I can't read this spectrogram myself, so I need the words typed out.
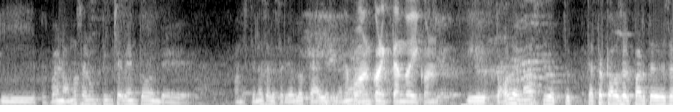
Y pues bueno, vamos a hacer un pinche evento donde, donde estén las cervecerías locales y la fueron conectando ahí con. Y todo lo demás, tío, tú- te ha tocado ser parte de esa,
